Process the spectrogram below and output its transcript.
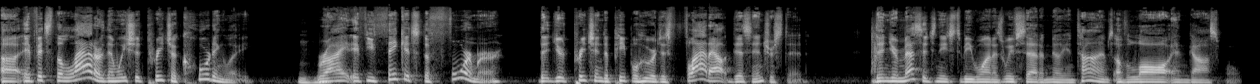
Uh, if it's the latter, then we should preach accordingly, Mhm. right? If you think it's the former, that you're preaching to people who are just flat out disinterested, then your message needs to be one, as we've said a million times, of law and gospel,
